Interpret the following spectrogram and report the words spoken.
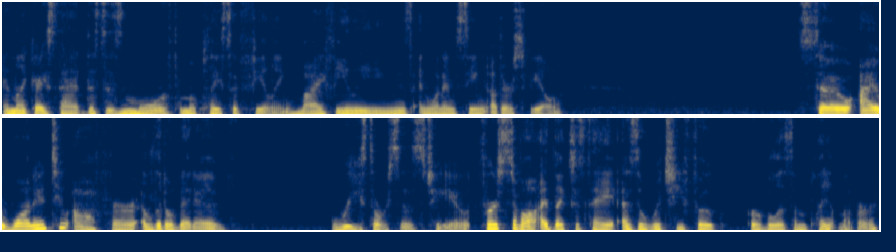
And like I said, this is more from a place of feeling, my feelings and what I'm seeing others feel. So I wanted to offer a little bit of resources to you. First of all, I'd like to say, as a witchy folk herbalism plant lover,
